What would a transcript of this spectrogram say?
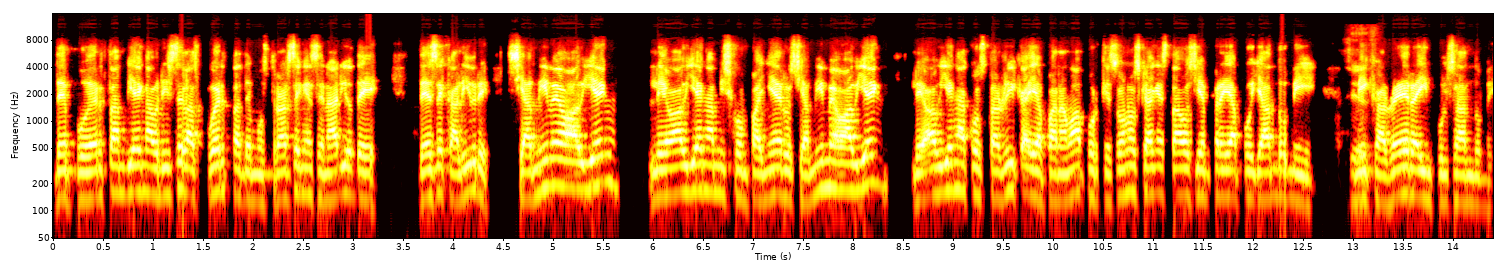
de poder también abrirse las puertas, de mostrarse en escenarios de, de ese calibre. Si a mí me va bien, le va bien a mis compañeros. Si a mí me va bien, le va bien a Costa Rica y a Panamá, porque son los que han estado siempre apoyando mi, mi carrera e impulsándome.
